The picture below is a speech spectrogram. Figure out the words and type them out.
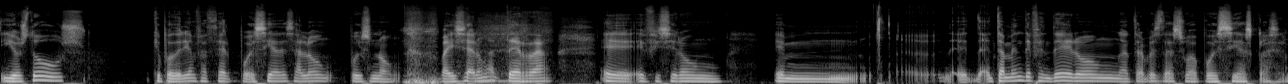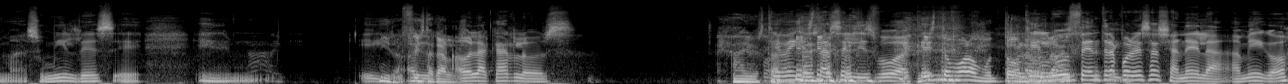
e os dous que poderían facer poesía de salón, pois non. Baixaron a terra eh, e fixeron em, eh, eh, tamén defenderon a través da súa poesía as clases máis humildes eh, eh, e, Mira, aí está Carlos. Hola, Carlos. Aí está. Que ben estás en Lisboa. Que, Esto mola un montón. Que hola, luz entra por esa xanela, amigo.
